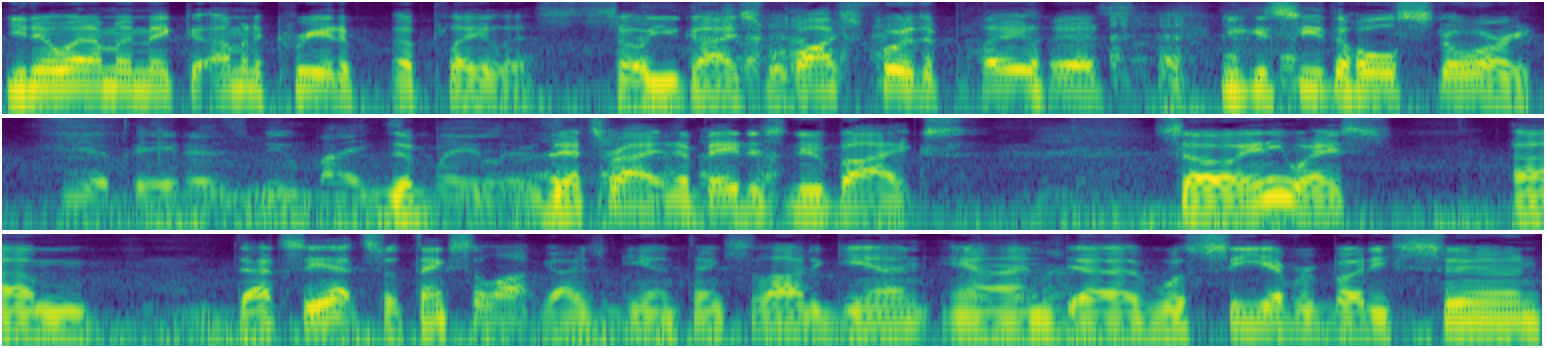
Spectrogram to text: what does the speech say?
you know what? I'm gonna make. A, I'm gonna create a, a playlist. So you guys watch for the playlist. You can see the whole story. The Beta's new bikes The- playlist. That's right. Abeta's new bikes. So, anyways, um, that's it. So, thanks a lot, guys. Again, thanks a lot again, and uh, we'll see everybody soon.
